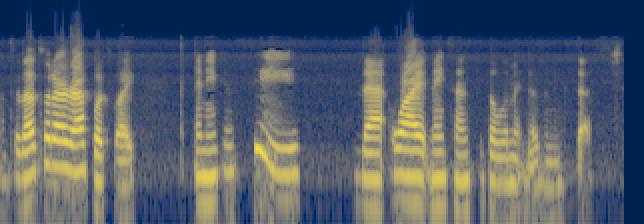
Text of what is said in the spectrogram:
And so that's what our graph looks like. And you can see that why it makes sense that the limit doesn't exist.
